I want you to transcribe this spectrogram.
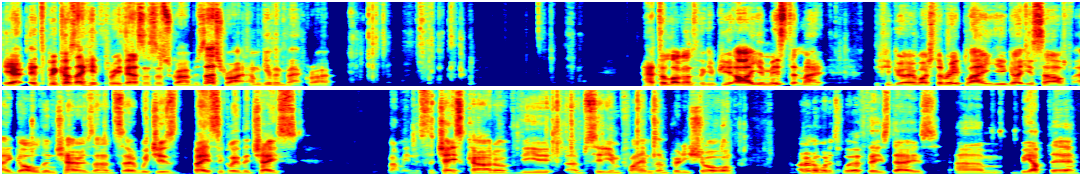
Yeah, it's because I hit 3,000 subscribers. That's right. I'm giving back, right? Had to log onto the computer. Oh, you missed it, mate. If you go watch the replay, you got yourself a golden Charizard, sir, which is basically the chase. I mean, it's the chase card of the Obsidian Flames, I'm pretty sure. I don't know what it's worth these days. Um, be up there.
